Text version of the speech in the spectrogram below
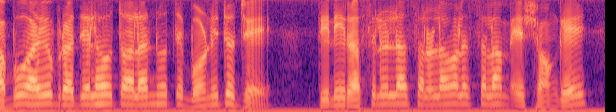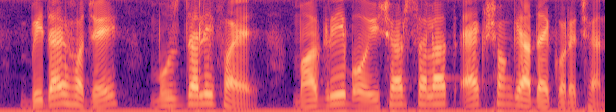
আবু আয়ুব রাজিয়াল্লাহ তাল্লাহ্ন হতে বর্ণিত যে, তিনি রসুল্লাহ সাল্লাহ আলাইসাল্লাম এর সঙ্গে বিদায় হজে মুজদালিফায় মাগরিব ও ইশার সালাত একসঙ্গে আদায় করেছেন।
